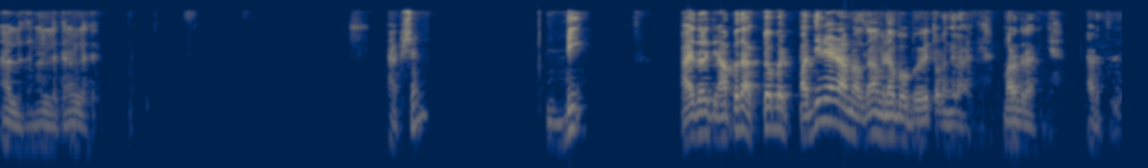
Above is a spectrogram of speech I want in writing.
நல்லது நல்லது நல்லது. ஆப்ஷன் டி ஆயிரத்தி தொள்ளாயிரத்தி நாற்பது அக்டோபர் பதினேழாம் நாள் தான் வினோபா பாவே தொடங்குறாருங்க. மறந்துடாதீங்க. அடுத்தது.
